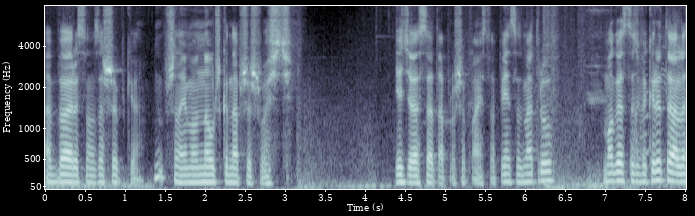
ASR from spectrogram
EBR-y są za szybkie. No, przynajmniej mam nauczkę na przyszłość. Jedzie Eseta, proszę państwa. 500 metrów. Mogę zostać wykryty, ale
